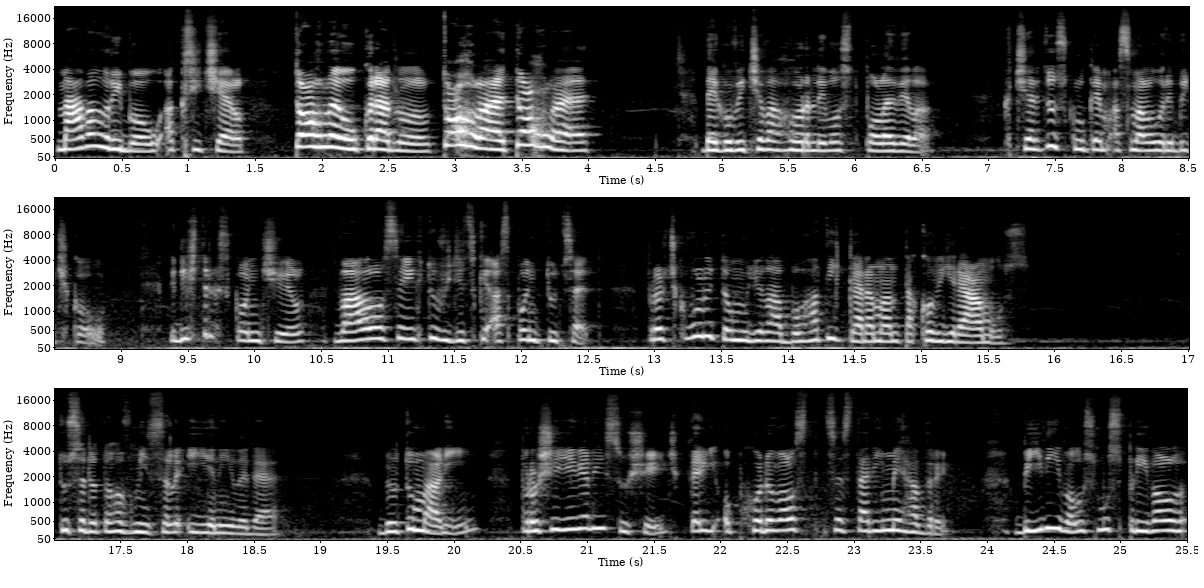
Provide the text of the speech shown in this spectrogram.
mával rybou a křičel Tohle ukradl! Tohle! Tohle! Begovičova horlivost polevila. K čertu s klukem a s malou rybičkou. Když trh skončil, válelo se jich tu vždycky aspoň tucet. Proč kvůli tomu dělá bohatý karaman takový rámus? Tu se do toho vmísili i jiní lidé. Byl tu malý, prošidivělý sušič, který obchodoval se starými hadry. Bílý vous mu splýval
